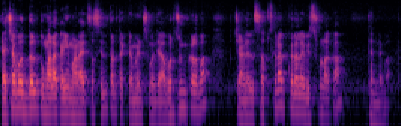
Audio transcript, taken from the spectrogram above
त्याच्याबद्दल तुम्हाला काही म्हणायचं असेल तर त्या कमेंट्समध्ये आवर्जून कळवा. चॅनल सबस्क्राईब करायला विसरू नका. धन्यवाद.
